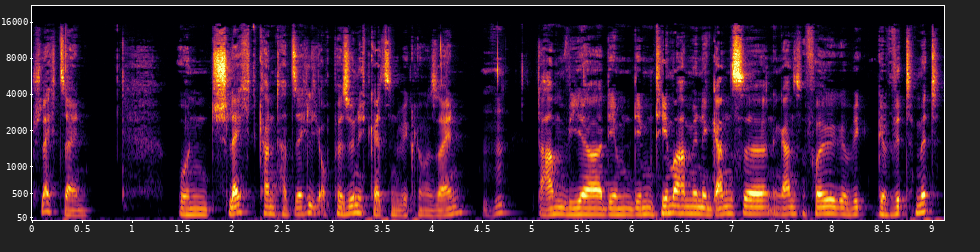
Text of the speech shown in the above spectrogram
schlecht sein. Und schlecht kann tatsächlich auch Persönlichkeitsentwicklung sein. Mhm. Da haben wir, dem, dem Thema haben wir eine ganze, eine ganze Folge gewidmet,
